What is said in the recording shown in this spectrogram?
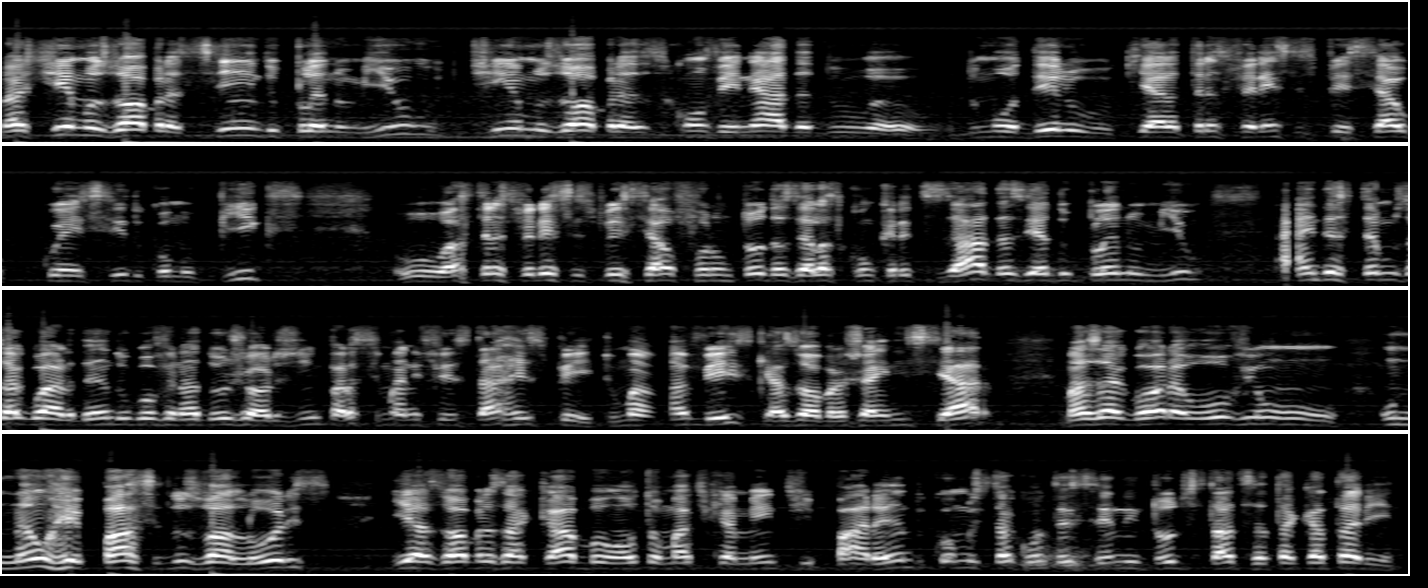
Nós tínhamos obras, sim, do Plano Mil, tínhamos obras conveniadas do, do modelo que era transferência especial, conhecido como PIX. O, as transferências especiais foram todas elas concretizadas e a do Plano Mil ainda estamos aguardando o governador Jorginho para se manifestar a respeito, uma vez que as obras já iniciaram, mas agora houve um, um não repasse dos valores e as obras acabam automaticamente parando, como está acontecendo em todo o estado de Santa Catarina.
